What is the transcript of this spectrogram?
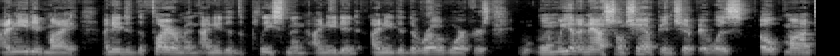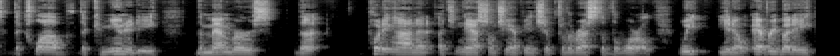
I needed my i needed the firemen i needed the policemen i needed i needed the road workers. When we had a national championship it was oakmont the club the community the members the putting on a, a, national championship for the rest of the world. We, you know, everybody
